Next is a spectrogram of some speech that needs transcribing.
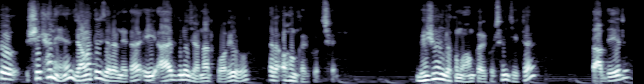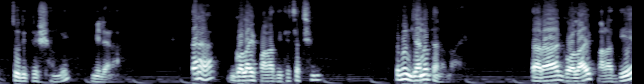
তো সেখানে জামাতের যারা নেতা, এই আয়াতগুলো জানার পরেও তারা অহংকার করছেন। ভীষণ রকম অহংকার করছেন, যেটা তাদের চরিত্রের সঙ্গে মিলে না। তারা গলায় পাড়া দিতে চাচ্ছেন এবং যেন তেন নয়, তারা গলায় পাড়া দিয়ে,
